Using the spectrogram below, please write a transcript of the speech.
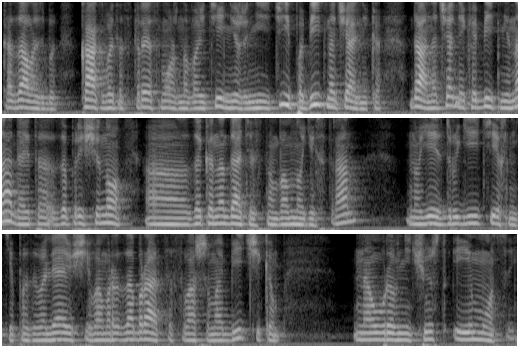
Казалось бы, как в этот стресс можно войти, ниже не идти, побить начальника. Да, начальника бить не надо, это запрещено э, законодательством во многих странах. Но есть другие техники, позволяющие вам разобраться с вашим обидчиком на уровне чувств и эмоций.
